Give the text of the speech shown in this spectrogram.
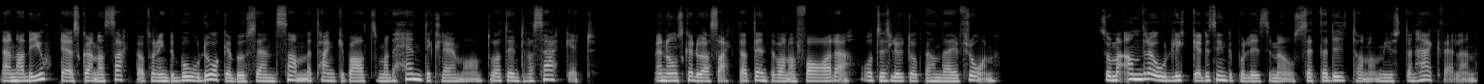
När han hade gjort det ska han ha sagt att hon inte borde åka buss ensam med tanke på allt som hade hänt i Claremont och att det inte var säkert. Men hon ska då ha sagt att det inte var någon fara och till slut åkte han därifrån. Så med andra ord lyckades inte polisen med att sätta dit honom just den här kvällen.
